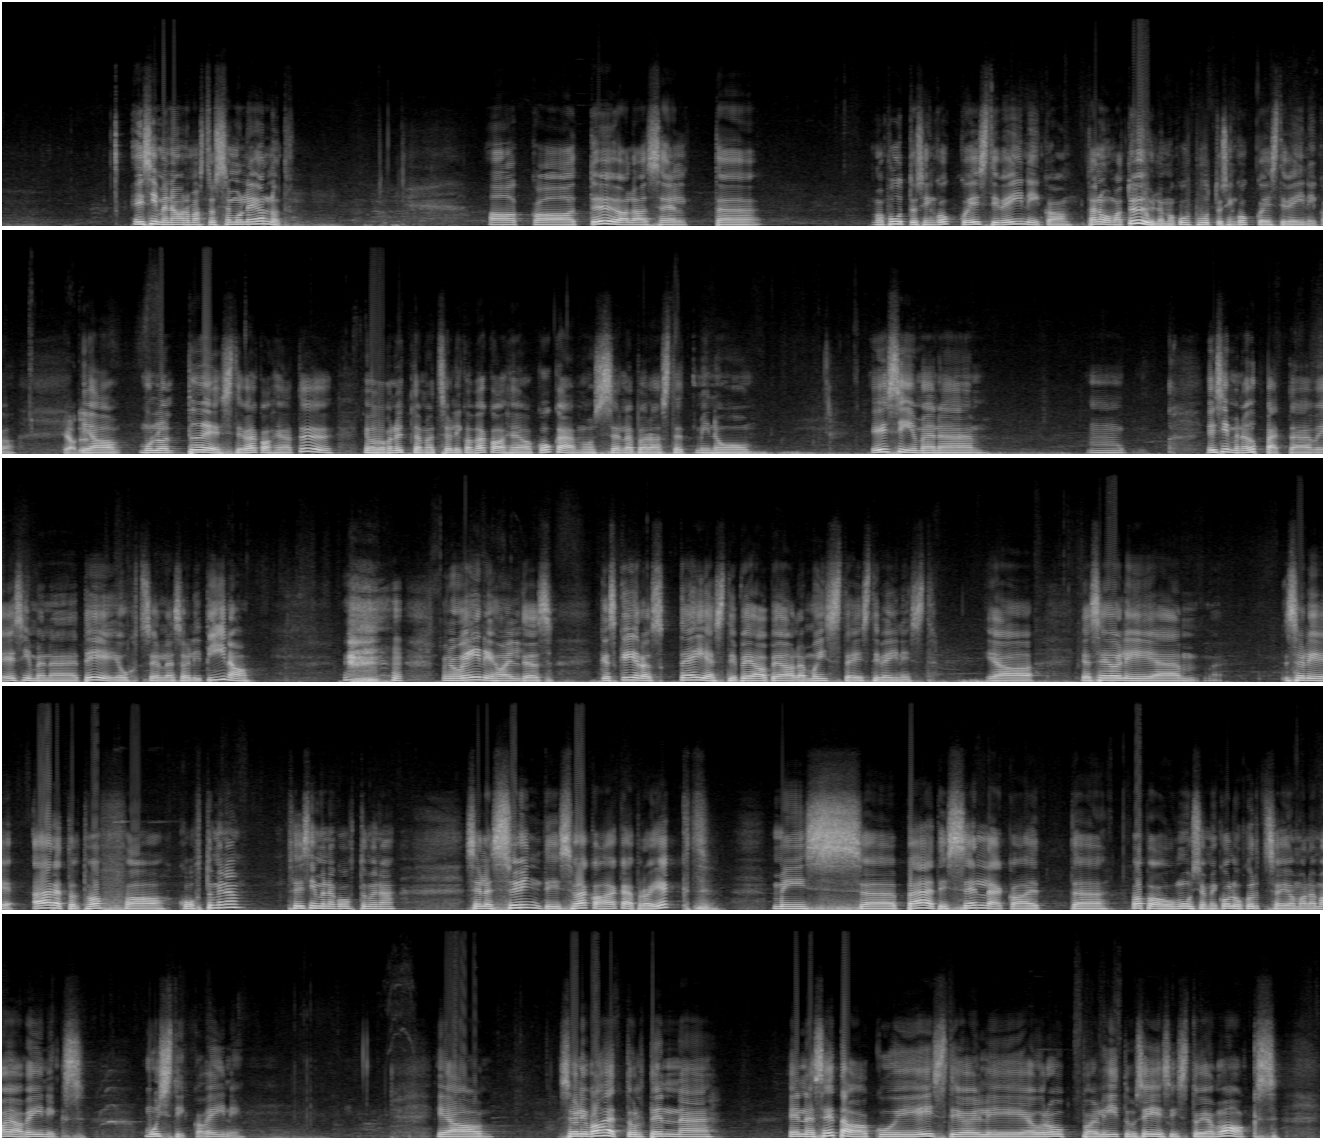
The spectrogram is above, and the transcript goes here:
Esimene armastus see mul ei olnud. aga tööalaselt äh, ma puutusin kokku Eesti veiniga, tänu oma tööle ma puutusin kokku Eesti veiniga. Ja mul on tõesti väga hea töö. Ja ma pean ütlema, et see oli ka väga hea kogemus, sellepärast et minu esimene mm,, esimene õpetaja või esimene teejuht selles oli Tiina minu veinihaldjas, kes keeras täiesti pea peale mõiste Eesti veinist ja, ja see oli, ähm, see oli ääretult vahva kohtumine see esimene kohtumine. sellest sündis väga äge projekt, mis äh, päädis sellega, et äh, Vabaõhumuuseumi kolukõrts sai omale maja veiniks mustikaveini. ja see oli vahetult enne, enne seda, kui Eesti oli Euroopa Liidus eesistujamaaks.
